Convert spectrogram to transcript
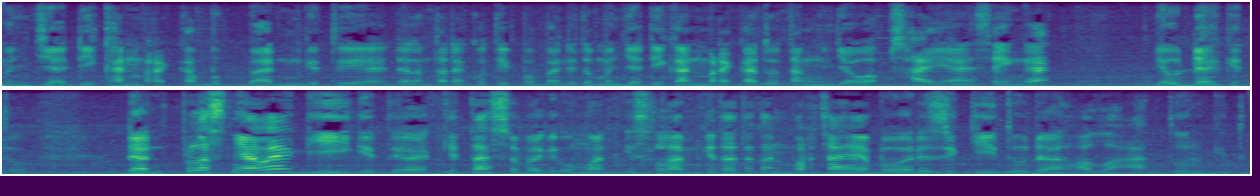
menjadikan mereka beban gitu ya. Dalam tanda kutip beban itu menjadikan mereka tuh tanggung jawab saya. Sehingga ya udah gitu dan plusnya lagi gitu ya kita sebagai umat Islam kita tuh kan percaya bahwa rezeki itu udah Allah atur gitu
